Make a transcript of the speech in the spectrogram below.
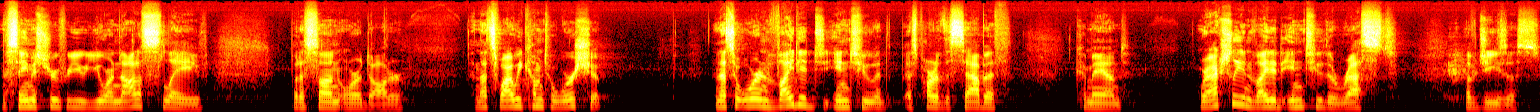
The same is true for you. You are not a slave, but a son or a daughter. And that's why we come to worship. And that's what we're invited into as part of the Sabbath command. We're actually invited into the rest of Jesus.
